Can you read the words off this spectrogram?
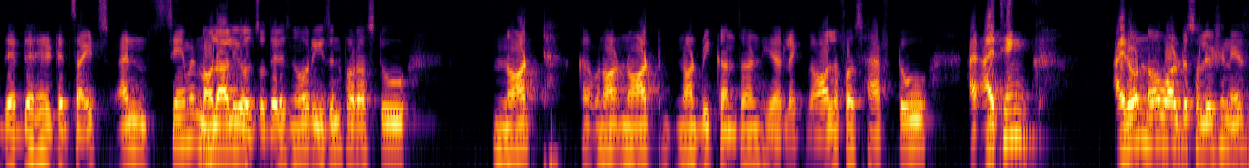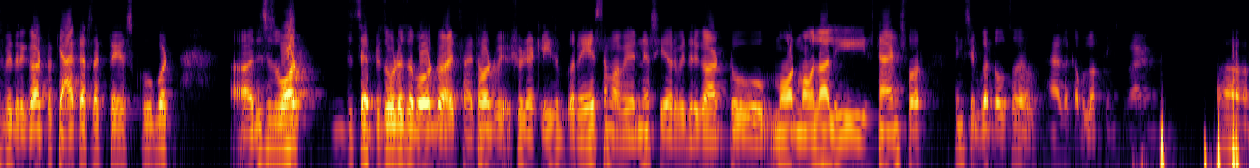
their, their heritage sites. And same with Maulali also. There is no reason for us to not not not not be concerned here. Like all of us have to i, I think i don't know what the solution is with regard to kya kar sakte isko but uh, this is what this episode is about. I, I, thought we should at least raise some awareness here with regard to what maulali stands for. I think Sibghat also has a couple of things to add. Uh,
